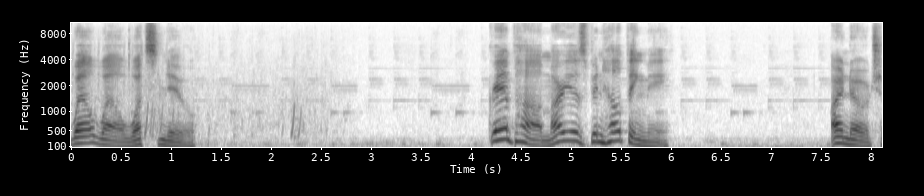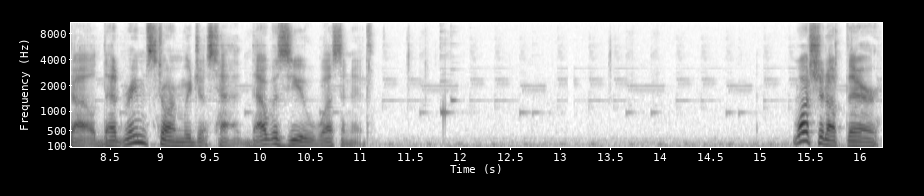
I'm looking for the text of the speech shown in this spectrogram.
Well, well, what's new? Grandpa, Mario's been helping me. I know, child. That rainstorm we just had, that was you, wasn't it? Watch it up there.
